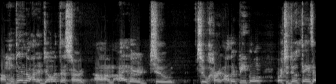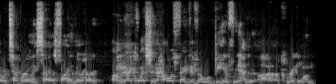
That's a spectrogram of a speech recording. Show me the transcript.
um, who didn't know how to deal with this hurt, um, either to to hurt other people or to do things that were temporarily satisfying their hurt. Um, and I question how effective it would be if we had a, a curriculum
